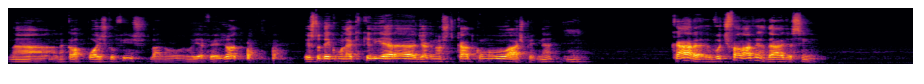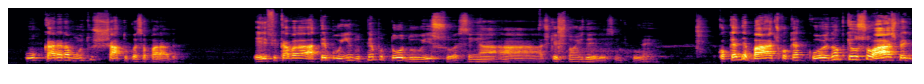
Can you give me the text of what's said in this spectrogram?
na, naquela pós que eu fiz, lá no, no IFRJ, eu estudei com moleque que ele era diagnosticado como Asperger, né? Cara, eu vou te falar a verdade, assim, o cara era muito chato com essa parada. Ele ficava atribuindo o tempo todo isso, assim, a, a- as questões dele, assim, tipo... Qualquer debate, qualquer coisa, não, porque eu sou Asperger,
